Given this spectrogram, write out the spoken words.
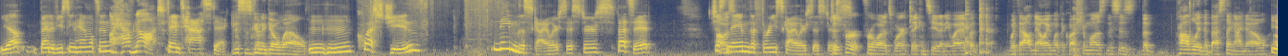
Yep. Ben, have you seen Hamilton? I have not. Fantastic. This is gonna go well. Mm-hmm. Question. Name the Schuyler sisters. That's it. Just was- name the three Schuyler sisters. Just for for what it's worth, they can see it anyway. But without knowing what the question was, this is the probably the best thing I know Yeah.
